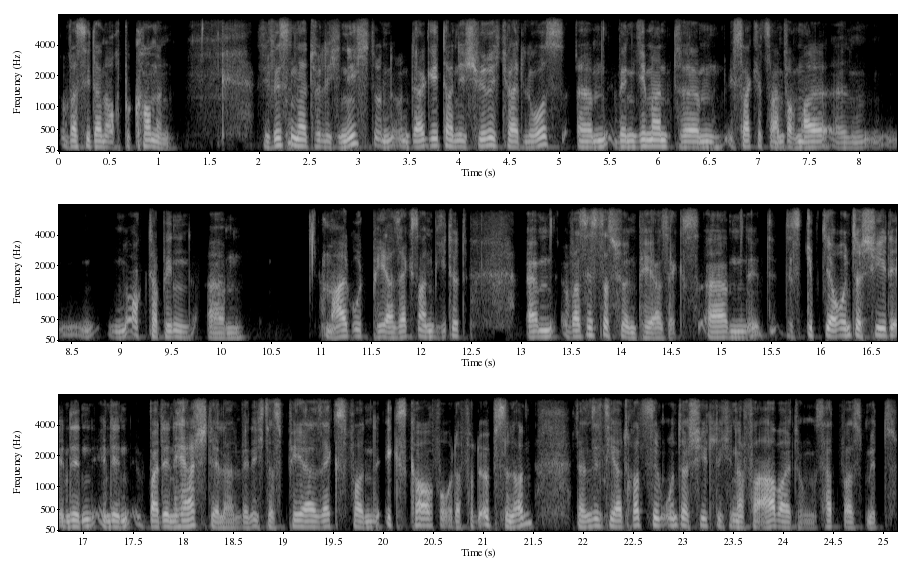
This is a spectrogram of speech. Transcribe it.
was sie dann auch bekommen. Sie wissen natürlich nicht, und, und da geht dann die Schwierigkeit los, ähm, wenn jemand, ähm, ich sage jetzt einfach mal, ähm, ein Octapin ähm, Malgut PA6 anbietet. Ähm, was ist das für ein PA6? Ähm, es gibt ja Unterschiede in den, in den, bei den Herstellern. Wenn ich das PA6 von X kaufe oder von Y, dann sind sie ja trotzdem unterschiedlich in der Verarbeitung. Es hat was mit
